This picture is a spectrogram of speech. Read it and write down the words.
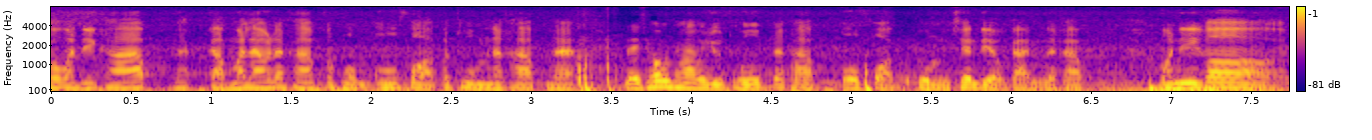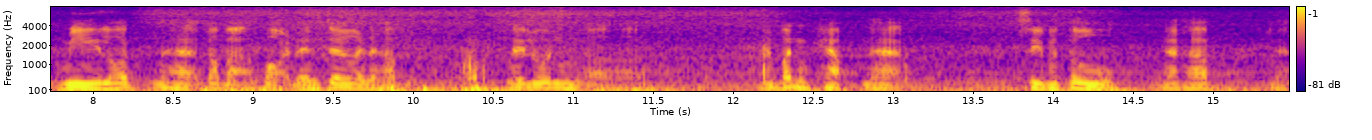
สวัสดีครับ กลับมาแล้วนะครับกับผมโอฟอร์ดปทุมนะครับนะในช่องทาง YouTube นะครับโอฟอร์ดปทุมเช่นเดียวกันนะครับ วันนี้ก็มีรถนะฮะกระบะฟอร์ดเรนเจอร์นะครับ ในรุ่นเอ่อ Double Cab นะฮะสี่ประตูนะครับนะ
